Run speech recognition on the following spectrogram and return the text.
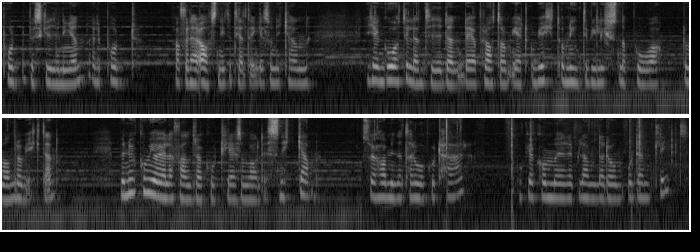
poddbeskrivningen, eller podd, ja, för det här avsnittet helt enkelt. Så ni kan, ni kan gå till den tiden där jag pratar om ert objekt om ni inte vill lyssna på de andra objekten. Men nu kommer jag i alla fall dra kort till er som valde snäckan. Så jag har mina tarotkort här. Och jag kommer blanda dem ordentligt.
